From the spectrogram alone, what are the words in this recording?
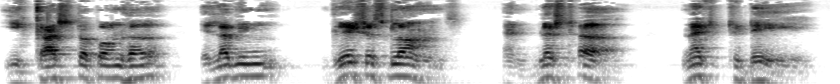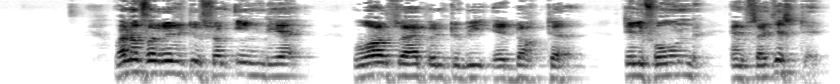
He cast upon her a loving, gracious glance and blessed her next day. One of her relatives from India, who also happened to be a doctor, telephoned and suggested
